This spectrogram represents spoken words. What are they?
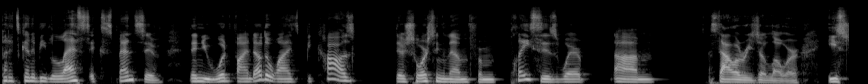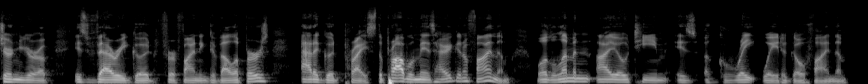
but it's going to be less expensive than you would find otherwise because they're sourcing them from places where um, salaries are lower. Eastern Europe is very good for finding developers at a good price. The problem is, how are you going to find them? Well, the Lemon IO team is a great way to go find them.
